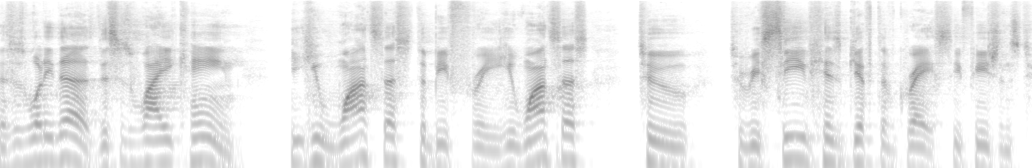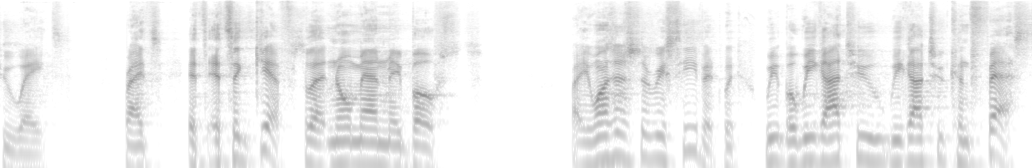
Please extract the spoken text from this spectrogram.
This is what he does. This is why he came. He, he wants us to be free. He wants us to, to receive his gift of grace, Ephesians 2 8. right? It's, it's a gift so that no man may boast. Right? He wants us to receive it. We, we, but we got, to, we got to confess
